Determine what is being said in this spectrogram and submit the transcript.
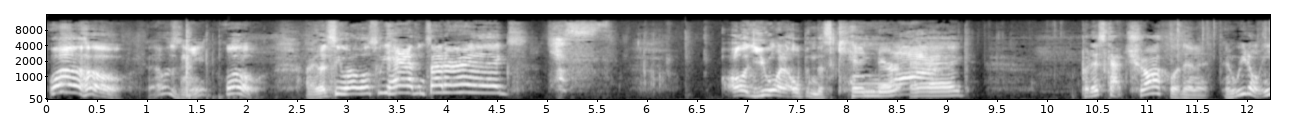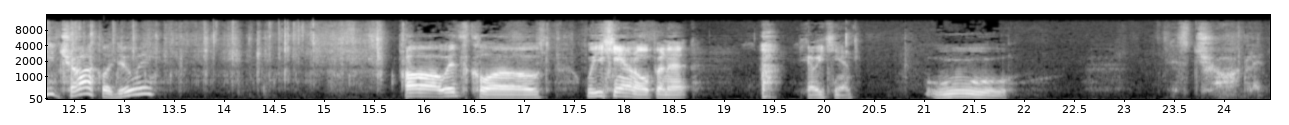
Whoa! That was neat. Whoa. Alright, let's see what else we have inside our eggs. Yes. Oh, you want to open this Kinder Yeah. egg? But it's got chocolate in it. And we don't eat chocolate, do we? Oh, it's closed. We can't open it. yeah, we can. Ooh. It's chocolate.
